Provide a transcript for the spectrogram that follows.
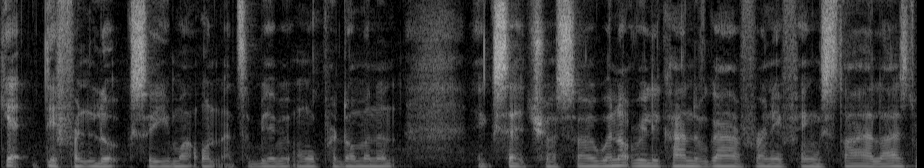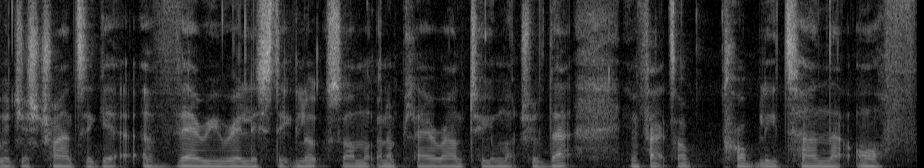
get different looks. So you might want that to be a bit more predominant, etc. So we're not really kind of going for anything stylized. We're just trying to get a very realistic look. So I'm not going to play around too much with that. In fact, I'll probably turn that off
